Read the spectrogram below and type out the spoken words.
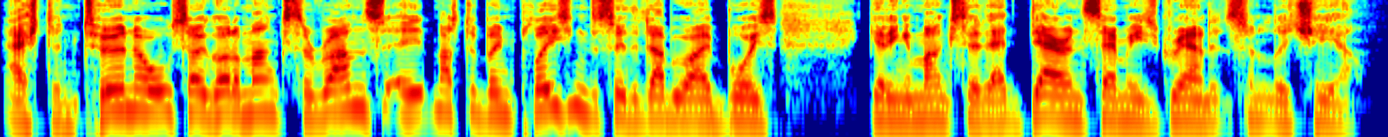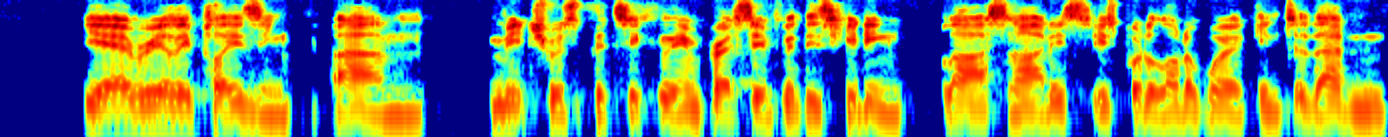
Ashton Turner also got amongst the runs. It must have been pleasing to see the WA boys getting amongst it at Darren Sammy's ground at St Lucia. Yeah, really pleasing. Um, Mitch was particularly impressive with his hitting last night. He's, he's put a lot of work into that and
